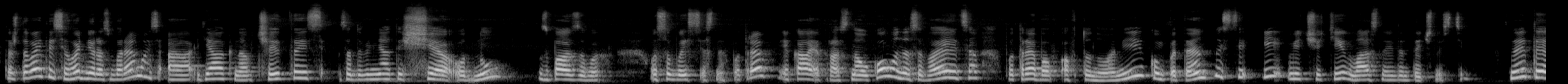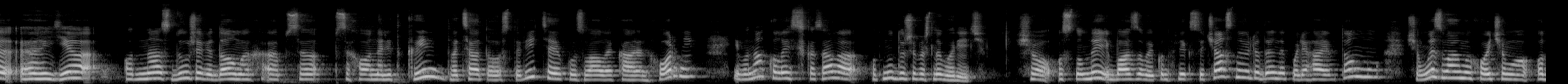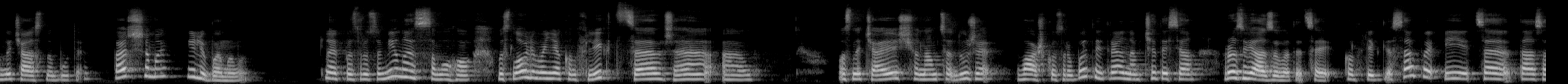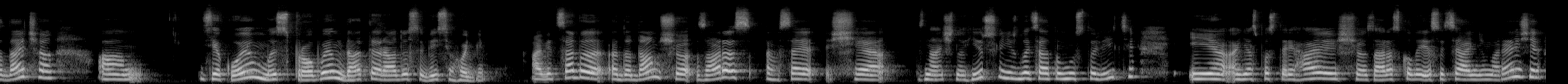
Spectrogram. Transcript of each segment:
Тож давайте сьогодні розберемось, а як навчитись задовільняти ще одну з базових особистісних потреб, яка якраз науково називається потреба в автономії, компетентності і відчутті власної ідентичності. Знаєте, е, є одна з дуже відомих е, психоаналіткинь ХХ століття, яку звали Карен Хорні, і вона колись сказала одну дуже важливу річ. Що основний і базовий конфлікт сучасної людини полягає в тому, що ми з вами хочемо одночасно бути першими і любимими. Ну, як ви зрозуміли, з самого висловлювання конфлікт це вже е, означає, що нам це дуже важко зробити, і треба навчитися розв'язувати цей конфлікт для себе. І це та задача, е, з якою ми спробуємо дати раду собі сьогодні. А від себе додам, що зараз все ще значно гірше, ніж в 20 столітті. І я спостерігаю, що зараз, коли є соціальні мережі,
